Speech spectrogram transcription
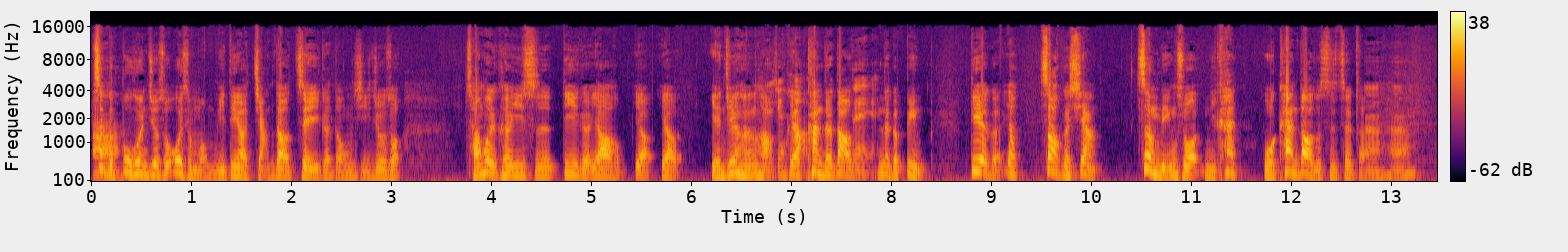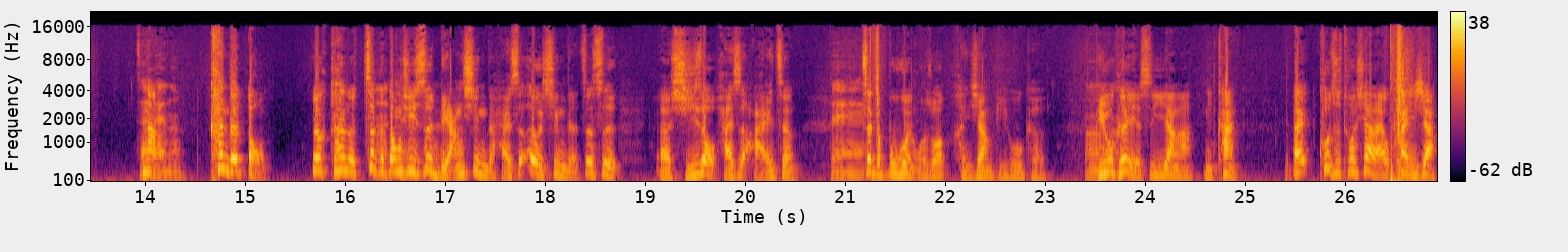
这个部分就是说，为什么我们一定要讲到这一个东西？就是说，肠胃科医师第一个要要要眼睛很好，要看得到那个病；第二个要照个相，证明说你看我看到的是这个。嗯哼。再来呢？看得懂，要看到这个东西是良性的还是恶性的，这是呃息肉还是癌症？对。这个部分我说很像皮肤科，皮肤科也是一样啊。你看，哎，裤子脱下来，我看一下。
